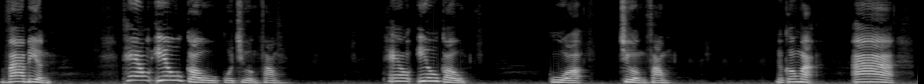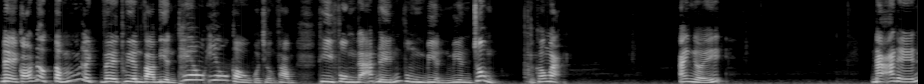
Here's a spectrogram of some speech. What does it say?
và biển Theo yêu cầu của trưởng phòng Theo yêu cầu của trưởng phòng. Được không ạ? À, để có được tấm lịch về thuyền và biển theo yêu cầu của trưởng phòng thì Phùng đã đến vùng biển miền Trung. Được không ạ? Anh ấy đã đến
